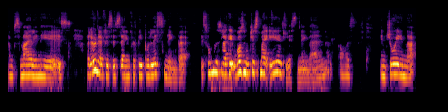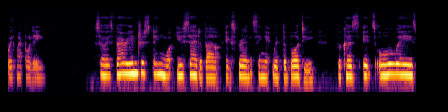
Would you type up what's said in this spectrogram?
I'm smiling here. It's, I don't know if it's the same for people listening, but it's almost like it wasn't just my ears listening then. I was enjoying that with my body. So it's very interesting what you said about experiencing it with the body because it's always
